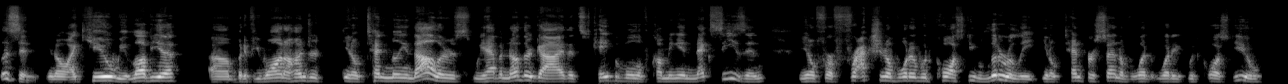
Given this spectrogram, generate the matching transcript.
listen, you know, IQ, we love you. Um, but if you want 100, you know, 10 million dollars, we have another guy that's capable of coming in next season, you know, for a fraction of what it would cost you, literally, you know, 10% of what what it would cost you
